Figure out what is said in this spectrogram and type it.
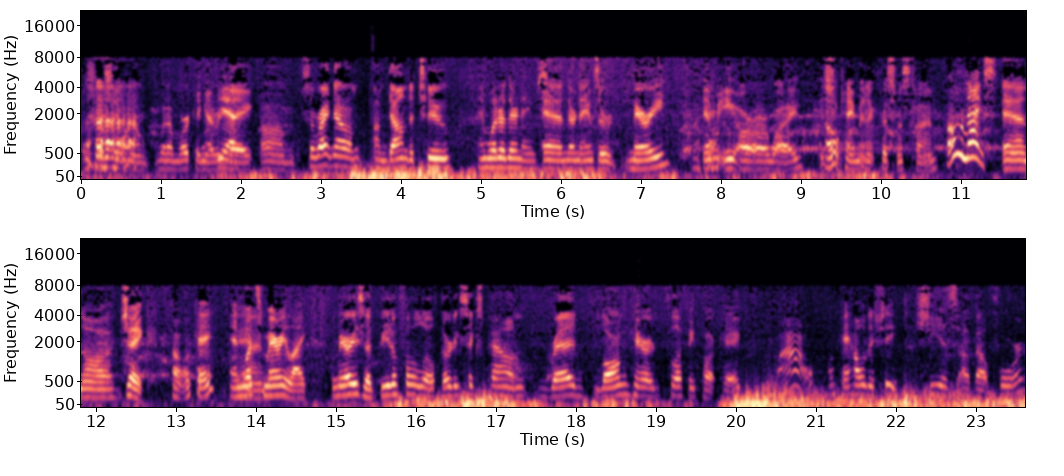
especially when I'm when I'm working every Yeah. day. Um, so right now I'm I'm down to two, And what are their names? and their names are Mary, M E R R Y, because Oh. she came in at Christmas time, oh, nice. and uh, Jake. Oh, okay. And what's Mary like? Mary's a beautiful little 36 pound red, long haired, fluffy pot cake. Wow. Okay. How old is she? She is about four.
